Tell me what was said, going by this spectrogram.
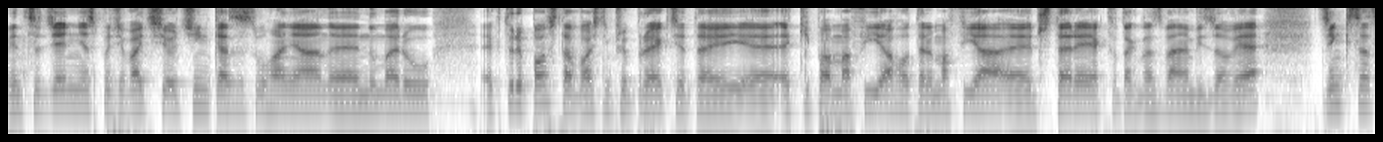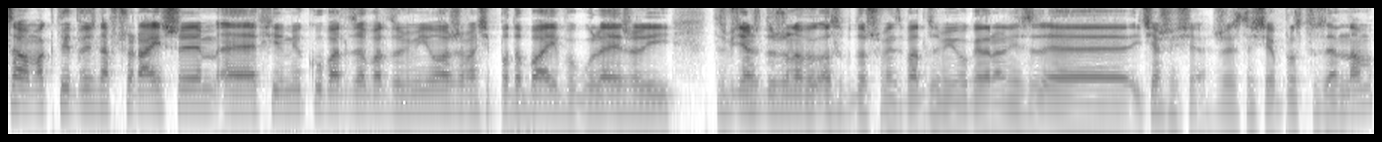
więc codziennie spodziewajcie się odcinka ze słuchania e, numeru, e, który powstał właśnie przy projekcie tej e, ekipa Mafia, Hotel Mafia e, 4, jak to tak nazwałem widzowie. Dzięki za całą aktywność na wczorajszym e, filmiku, bardzo, bardzo mi miło, że wam się podoba i w ogóle, jeżeli też widziałem, że dużo nowych osób doszło, więc bardzo miło generalnie e, i cieszę się, że jesteście po prostu ze mną.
